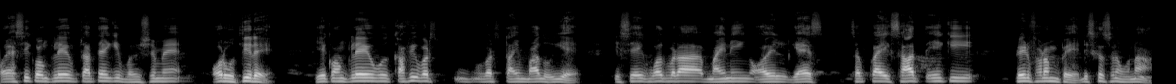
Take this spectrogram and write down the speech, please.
और ऐसी कॉन्क्लेव चाहते हैं कि भविष्य में और होती रहे। ये कॉन्क्लेव काफ़ी वर्ष वर्ष टाइम बाद हुई है। इससे एक बहुत बड़ा माइनिंग ऑयल गैस सबका एक साथ एक ही प्लेटफॉर्म पे डिस्कशन होना,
